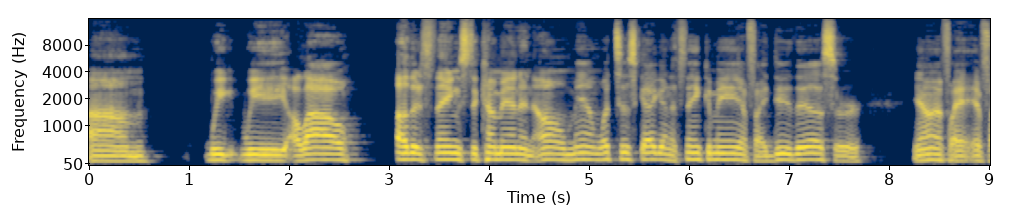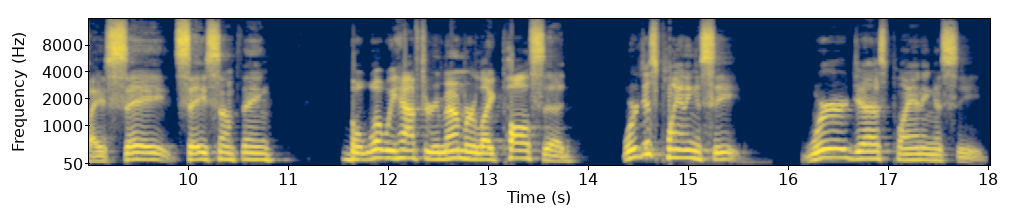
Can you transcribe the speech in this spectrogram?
Um, we, we allow other things to come in and, oh man, what's this guy going to think of me if I do this or, you know, if I, if I say, say something. But what we have to remember, like Paul said, we're just planting a seed. We're just planting a seed.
